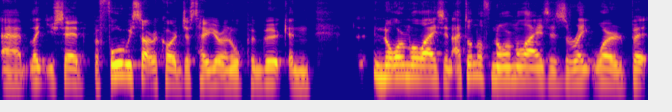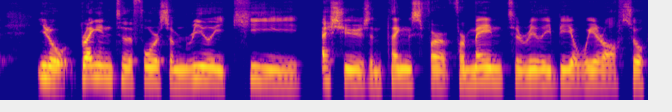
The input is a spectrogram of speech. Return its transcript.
uh, like you said before we start recording, just how you're an open book and normalizing. I don't know if normalize is the right word, but you know, bringing to the fore some really key issues and things for for men to really be aware of. So,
